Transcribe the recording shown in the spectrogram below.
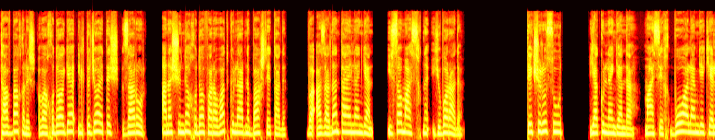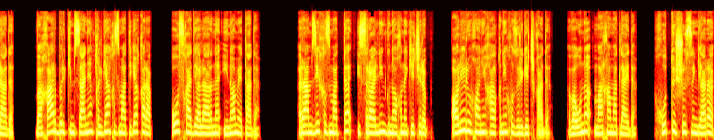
tavba qilish va xudoga iltijo etish zarur. Ana shunda xudo farovat kunlarni baxsh etadi va azaldan tayinlangan iso masihni yuboradi. Tekshiruv sud yakunlanganda masih bu olamga keladi va har bir kimsaning qilgan xizmatiga qarab o'z hadyalarini inom etadi. Ramziy xizmatda isroilning gunohini kechirib oliy ruhoniy xalqining huzuriga chiqadi. Va uni marhamatlaydi. Xuddi shu singari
